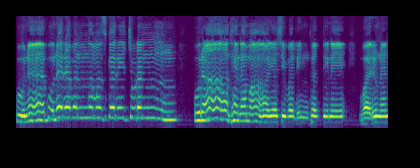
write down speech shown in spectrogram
പുന പുനരവൻ നമസ്കരിച്ചുടൻ പുരാതനമായ ശിവലിംഗത്തിനെ വരുണൻ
